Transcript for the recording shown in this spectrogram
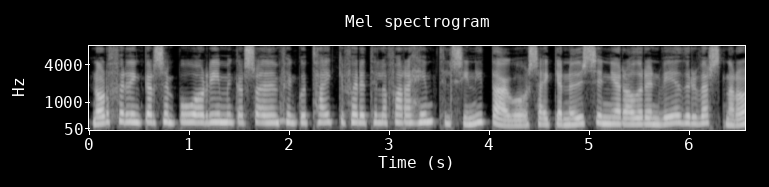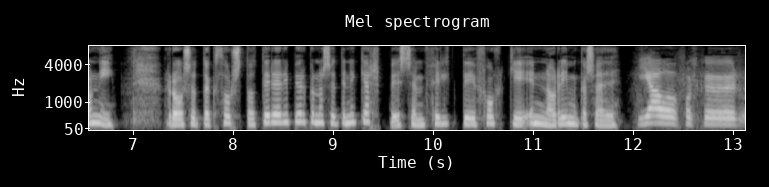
Norðferðingar sem bú á rýmingarsvæðum fengu tækifæri til að fara heim til sín í dag og sækja nöðsinjar áður en veður versnar á ný. Rósadögg Þórstóttir er í björgunarsveitinni Gerpi sem fylgdi fólki inn á rýmingarsvæði. Já, fólk er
